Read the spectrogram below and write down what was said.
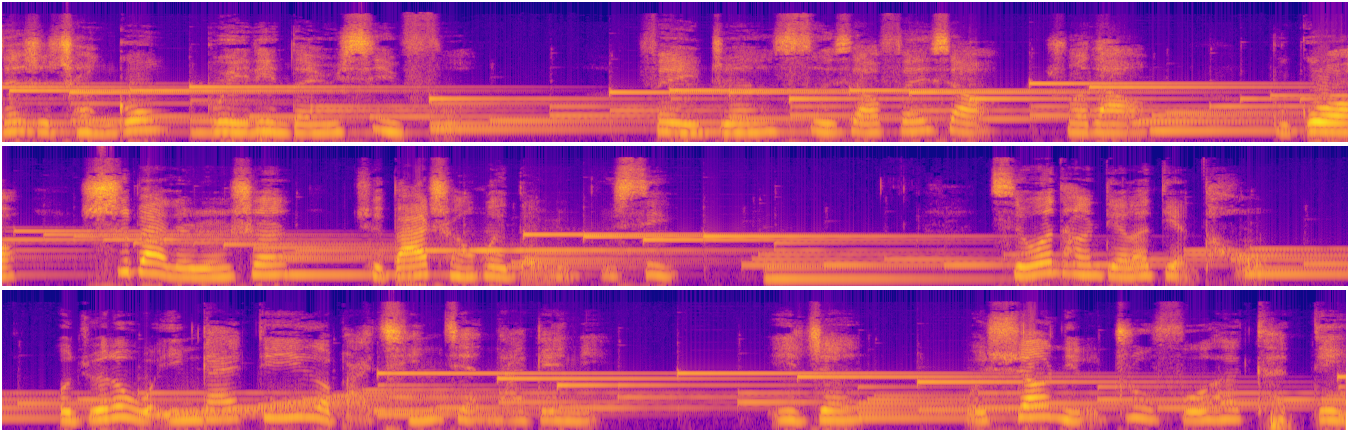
但是成功不一定等于幸福。”费以真似笑非笑。说道：“不过，失败的人生却八成会等于不幸。”齐文堂点了点头。我觉得我应该第一个把请柬拿给你，一真。我需要你的祝福和肯定，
